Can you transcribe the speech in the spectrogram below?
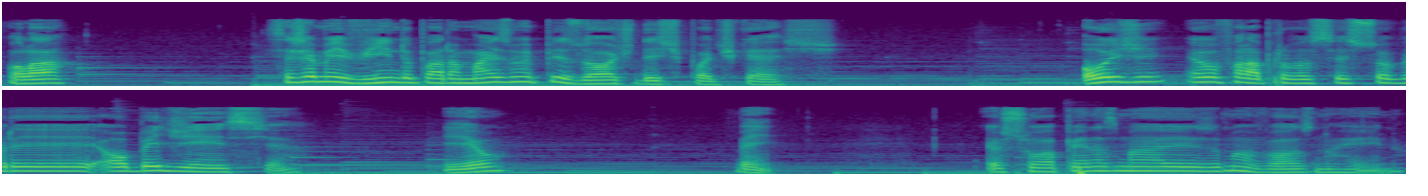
Olá, seja bem-vindo para mais um episódio deste podcast. Hoje eu vou falar para você sobre a obediência. E eu? Bem, eu sou apenas mais uma voz no reino.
